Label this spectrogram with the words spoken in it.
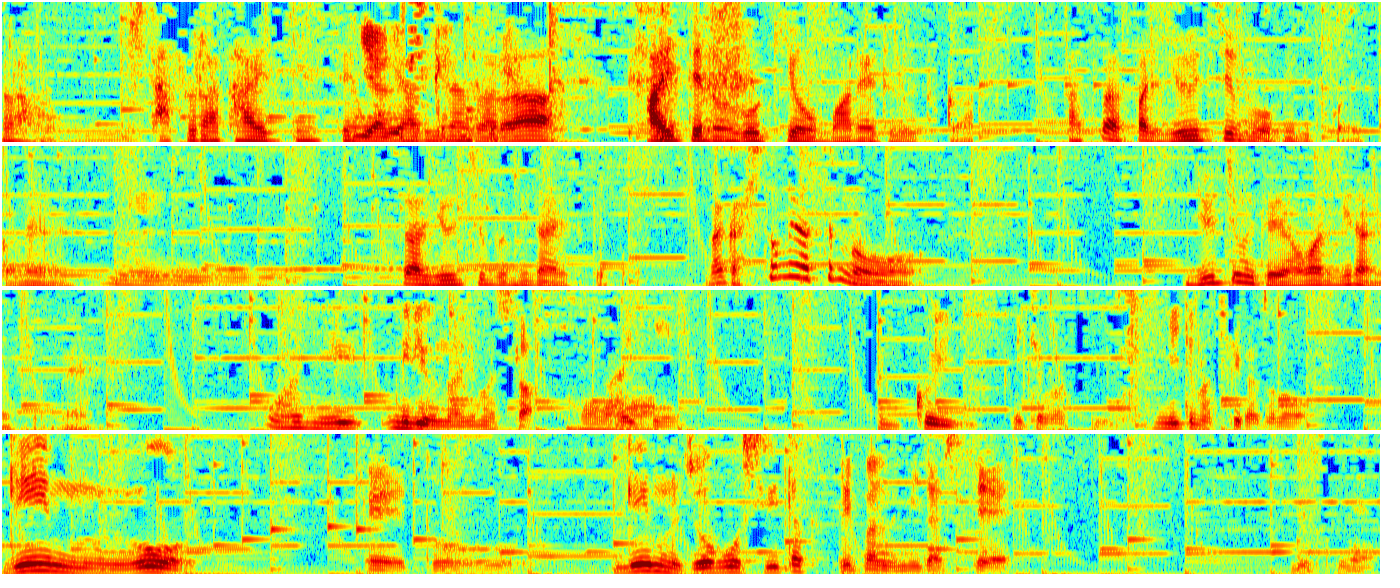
だからひたすら対人戦をやりながら、相手の動きを真似るとか。あとはやっぱり YouTube を見るとかですかね。うん。私は YouTube 見ないですけど。なんか人のやってるのを、YouTube であまり見ないんですよね。俺見見るようになりました最近。すっごい見てます。見てますっていうか、その、ゲームを、えっ、と、ゲームの情報を知りたくてまず見出して、ですね。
